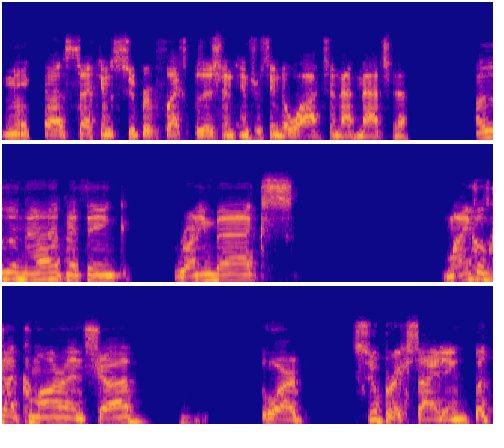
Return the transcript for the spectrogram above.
make that second super flex position interesting to watch in that matchup. Other than that, I think running backs. Michael's got Kamara and Chubb, who are super exciting, but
